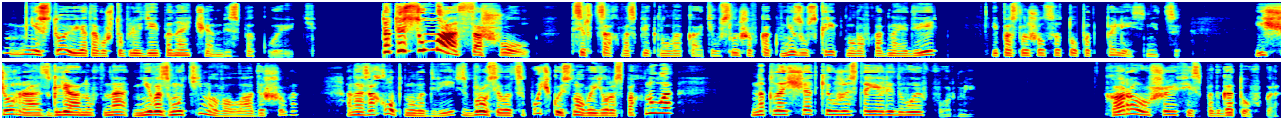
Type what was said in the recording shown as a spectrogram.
Не стою я того, чтобы людей по ночам беспокоить. — Да ты с ума сошел! — в сердцах воскликнула Катя, услышав, как внизу скрипнула входная дверь и послышался топот по лестнице. Еще раз глянув на невозмутимого Ладышева, она захлопнула дверь, сбросила цепочку и снова ее распахнула. На площадке уже стояли двое в форме. — Хорошая физподготовка,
